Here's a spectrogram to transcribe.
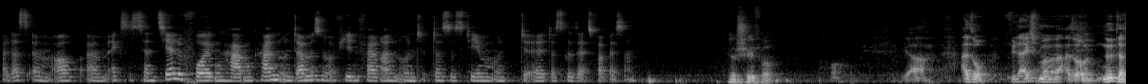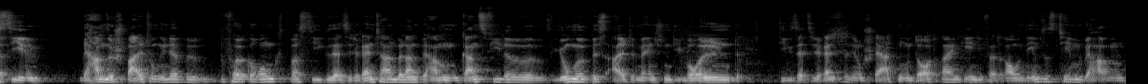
weil das ähm, auch ähm, existenzielle Folgen haben kann. Und da müssen wir auf jeden Fall ran und das System und äh, das Gesetz verbessern. Herr Schäfer. Ja, also vielleicht mal, also ne, dass die wir haben eine Spaltung in der Be Bevölkerung, was die gesetzliche Rente anbelangt. Wir haben ganz viele junge bis alte Menschen, die wollen die gesetzliche Rentenversicherung stärken und dort reingehen, die vertrauen dem System. Wir haben,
